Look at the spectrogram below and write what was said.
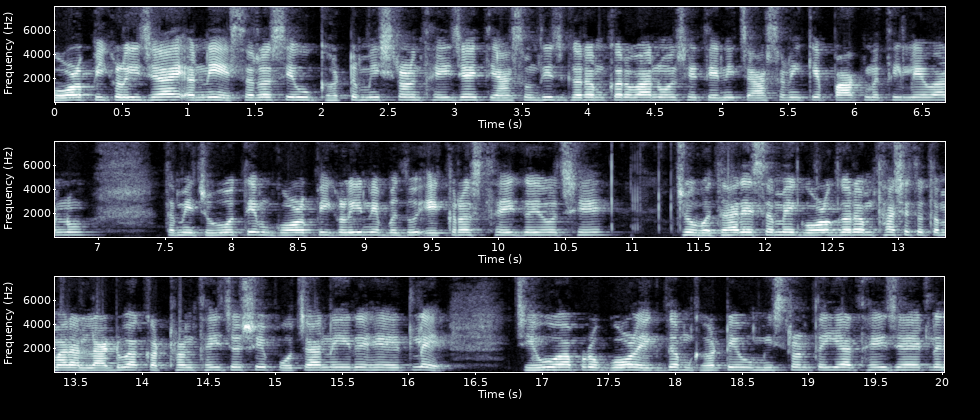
ગોળ પીગળી જાય અને સરસ એવું ઘટ મિશ્રણ થઈ જાય ત્યાં સુધી જ ગરમ કરવાનો છે. તેની ચાસણી કે પાક નથી લેવાનો. તમે જુઓ તેમ ગોળ પીગળીને બધું એકરસ થઈ ગયો છે. જો વધારે સમય ગોળ ગરમ થશે તો તમારા લાડવા કઠણ થઈ જશે, પોચા નહીં રહે એટલે જેવો આપણો ગોળ એકદમ ઘટ એવું મિશ્રણ તૈયાર થઈ જાય એટલે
